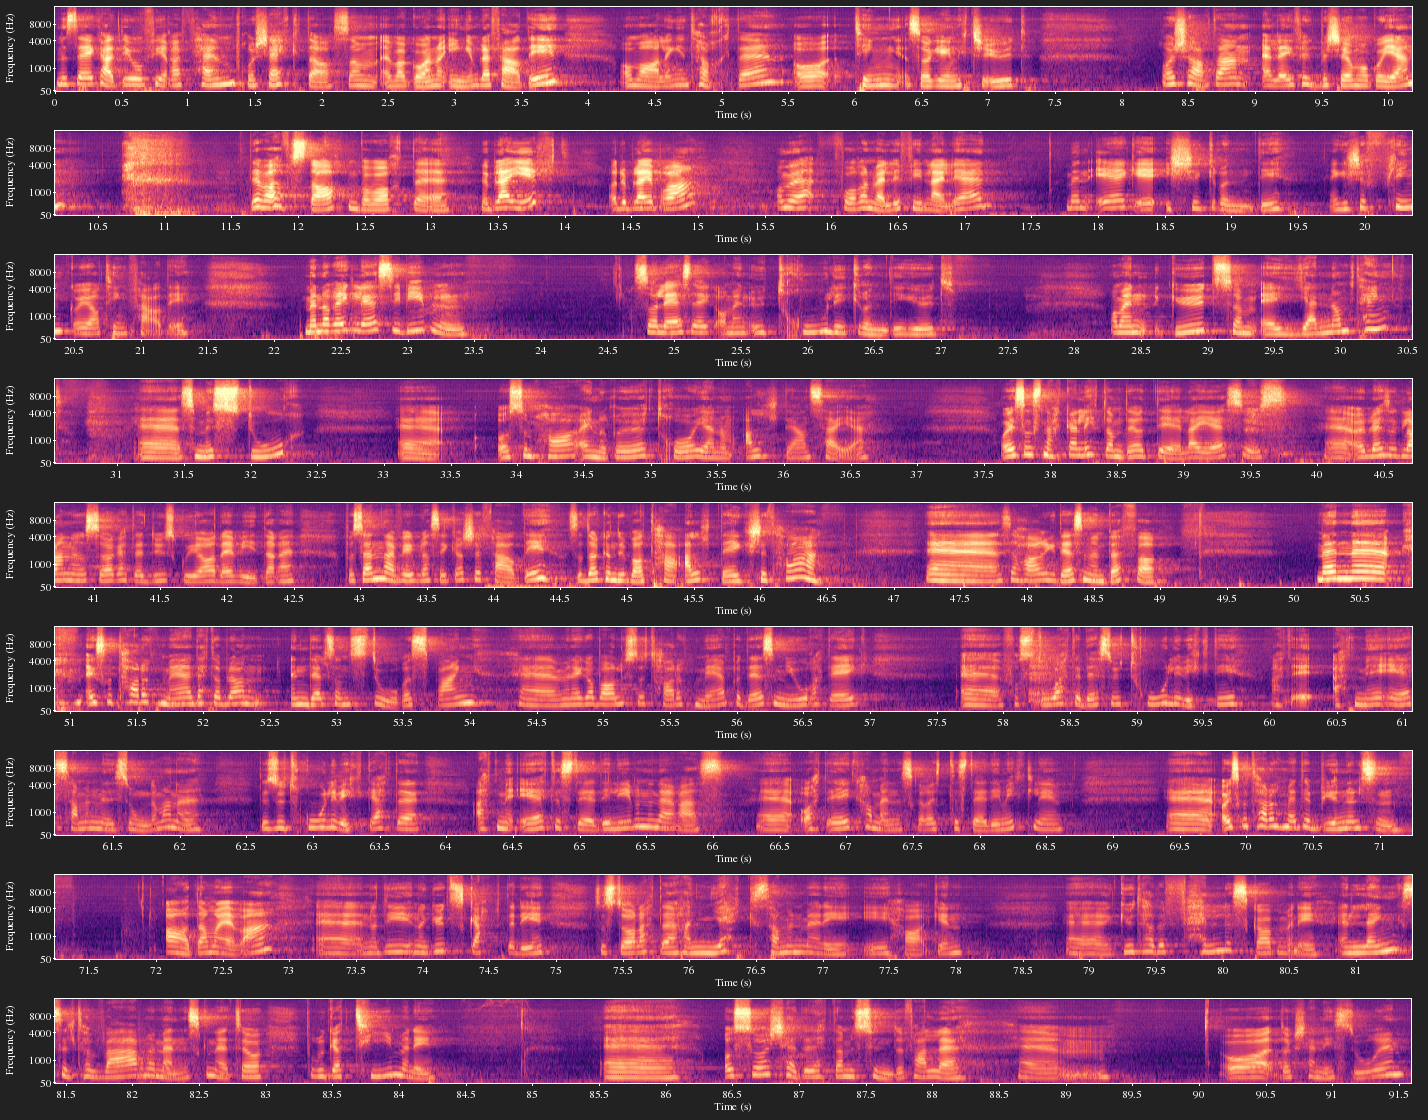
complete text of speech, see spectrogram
Mens jeg hadde jo fire-fem prosjekter som var gående, og ingen ble ferdig. Og malingen tørkte, og ting så egentlig ikke ut. Og Kjartan, eller jeg fikk beskjed om å gå hjem. Det var starten på vårt eh, Vi ble gift, og det ble bra. Og vi får en veldig fin leilighet. Men jeg er ikke grundig. Jeg er ikke flink å gjøre ting ferdig. Men når jeg leser i Bibelen, så leser jeg om en utrolig grundig Gud. Om en Gud som er gjennomtenkt, eh, som er stor, eh, og som har en rød tråd gjennom alt det han sier. Og Jeg skal snakke litt om det å dele Jesus. Eh, og Jeg ble så glad når jeg så at du skulle gjøre det videre på søndag. For jeg blir sikkert ikke ferdig, så da kan du bare ta alt det jeg ikke tar. Eh, så har jeg det som en buffer. Men eh, jeg skal ta dere med, Dette blir en, del sånn store sprang. men jeg har bare lyst til å ta dere med på det som gjorde at jeg eh, forsto at det er så utrolig viktig at, at, vi er sammen med disse ungdommene. Det er så utrolig viktig at, det, at vi er til stede i livene deres. Eh, og at jeg har mennesker til stede i mitt liv. Eh, og Jeg skal ta dere med til begynnelsen. Adam og Eva. Eh, når, de, når, Gud skapte dem, så står det at han gikk sammen med dem i hagen. Gud hadde fellesskap med dem, en lengsel til å være med menneskene, til å bruke tid med dem. og så skjedde dette med syndefallet. og dere kjenner historien.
